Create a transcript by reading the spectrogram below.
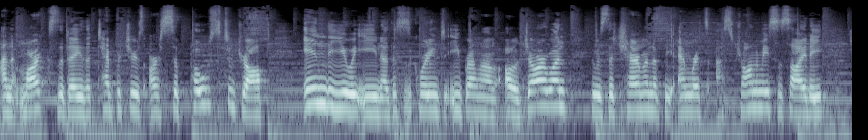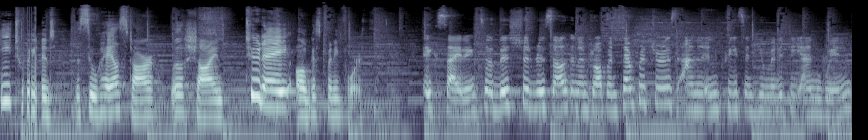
and it marks the day that temperatures are supposed to drop in the UAE. Now, this is according to Ibrahim Al Jarwan, who is the chairman of the Emirates Astronomy Society. He tweeted, The Suhail star will shine today, August 24th. Exciting. So, this should result in a drop in temperatures and an increase in humidity and wind.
